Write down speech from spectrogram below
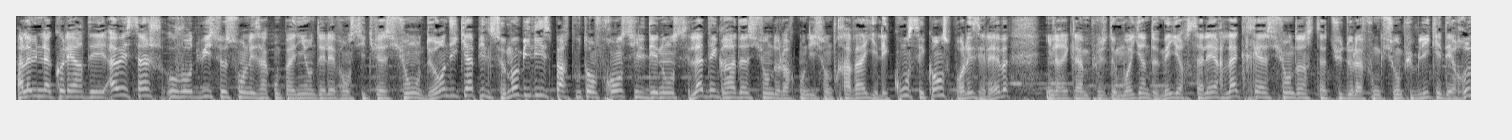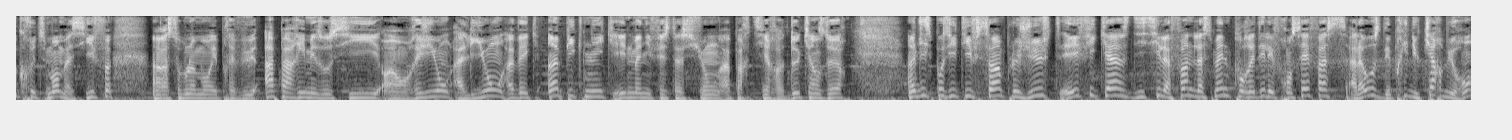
À la une, la colère des AESH. Aujourd'hui, ce sont les accompagnants d'élèves en situation de handicap. Ils se mobilisent partout en France. Ils dénoncent la dégradation de leurs conditions de travail et les conséquences pour les élèves. Ils réclament plus de moyens, de meilleurs salaires, la création d'un statut de la fonction publique et des recrutements massifs. Un rassemblement est prévu à Paris, mais aussi en région, à Lyon, avec un pique-nique et une manifestation à partir de 15 heures. Un dispositif simple, juste et efficace d'ici la fin de la semaine pour aider les Français face à la hausse des prix du carburant.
